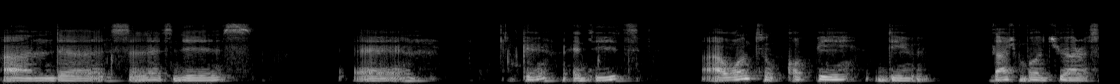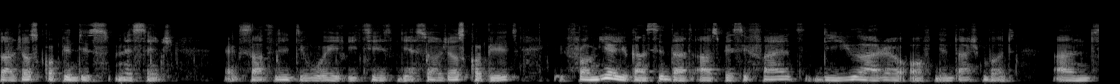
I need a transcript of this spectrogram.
and uh, select this uh, okay edit I want to copy the dashboard URL so I'll just copy this message exactly the way it is there. So I'll just copy it. From here you can see that I've specified the URL of the dashboard and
